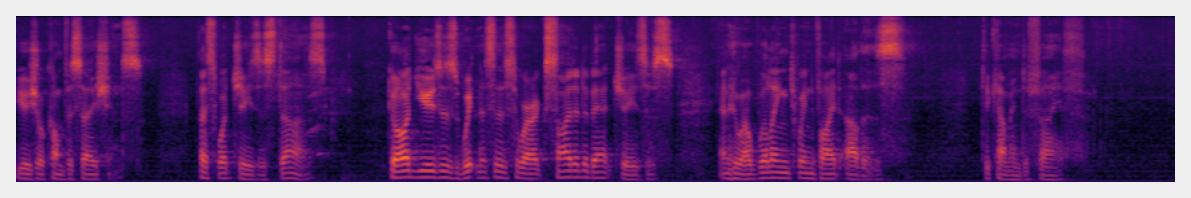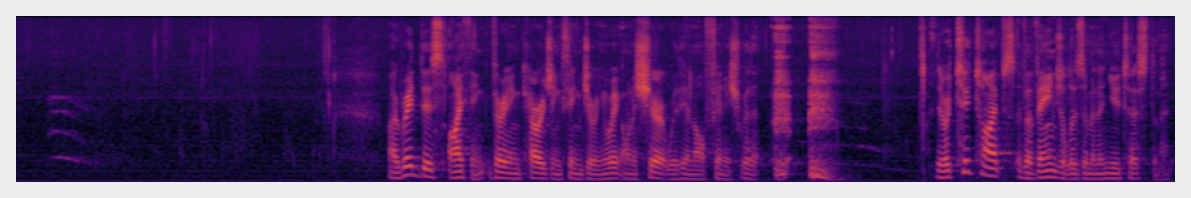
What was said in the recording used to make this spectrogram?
use your conversations. That's what Jesus does. God uses witnesses who are excited about Jesus and who are willing to invite others to come into faith. I read this, I think, very encouraging thing during the week. I want to share it with you and I'll finish with it. there are two types of evangelism in the New Testament.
